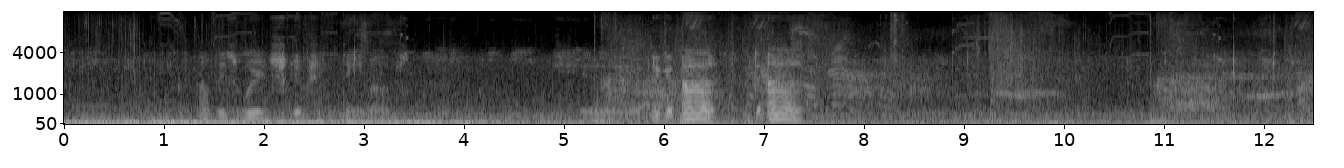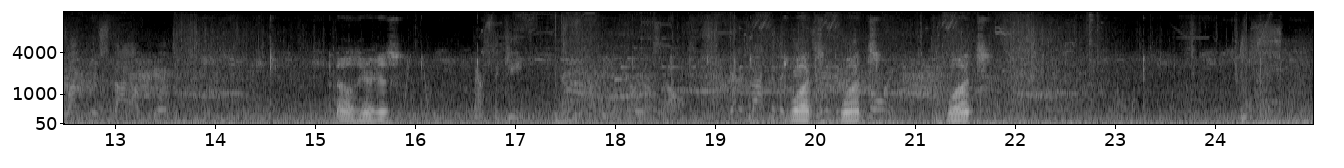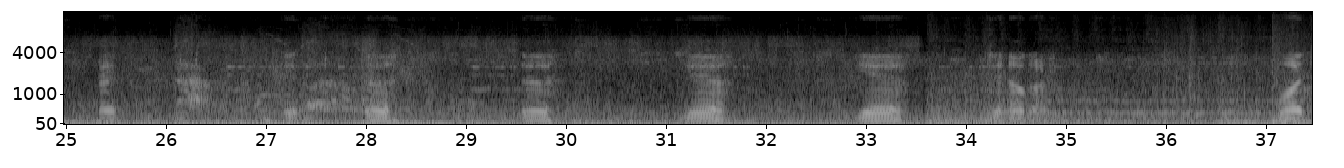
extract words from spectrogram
Oh, these weird description thingy bobs. Okay. Nigga, ah! Ah! Oh, here it is. What? What? What? Right. It. Uh. Uh. Yeah. Yeah. Oh god. What?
